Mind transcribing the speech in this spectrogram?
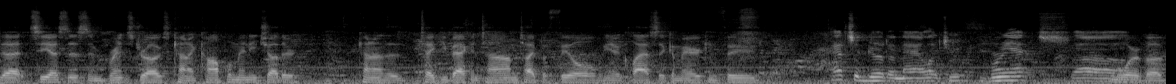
that CS's and Brent's Drugs kind of complement each other? Kind of the take you back in time type of feel, you know, classic American food. that's a good analogy. Brent's, uh, More of a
